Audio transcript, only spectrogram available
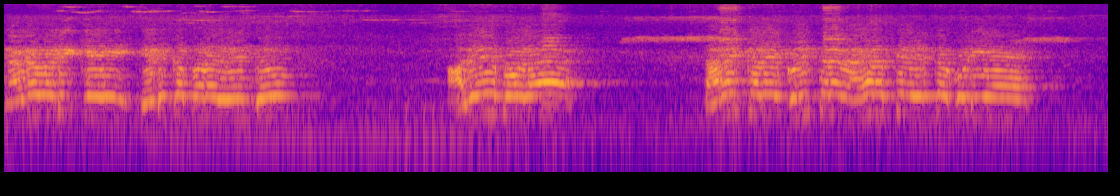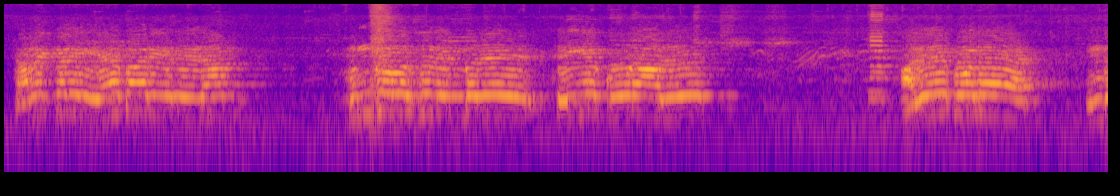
நடவடிக்கை எடுக்கப்பட வேண்டும். அதே போல தரைக்கரை குளித்தல நகரத்தில் இருக்கக்கூடிய தரைக்கரை வியாபாரிகளிடம் சுங்க வசூல் என்பது செய்யக்கூடாது. அதே போல இந்த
